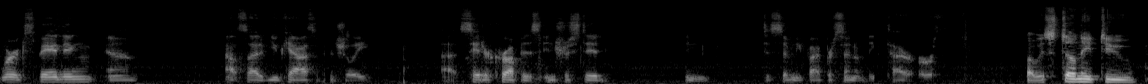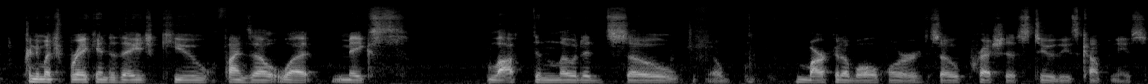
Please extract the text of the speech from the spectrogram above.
we're expanding um, outside of UCAS eventually. Uh, Saeder-Krupp is interested in to seventy five percent of the entire Earth. but we still need to pretty much break into the HQ, finds out what makes locked and loaded so you know, marketable or so precious to these companies.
